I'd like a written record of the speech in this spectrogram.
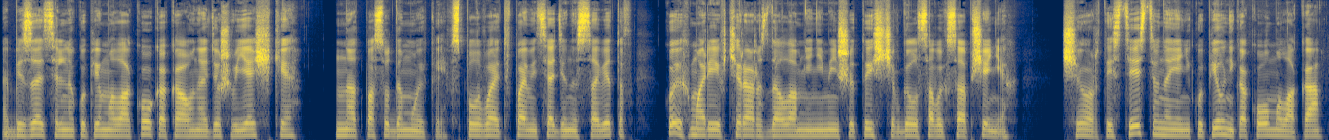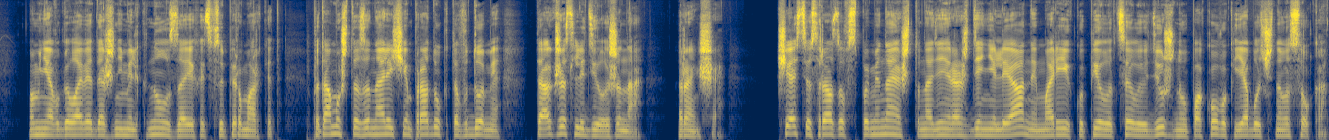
«Обязательно купи молоко, какао найдешь в ящике над посудомойкой». Всплывает в памяти один из советов, коих Мария вчера раздала мне не меньше тысячи в голосовых сообщениях. Черт, естественно, я не купил никакого молока. У меня в голове даже не мелькнуло заехать в супермаркет, потому что за наличием продуктов в доме также следила жена. Раньше. К счастью, сразу вспоминая, что на день рождения Лианы Мария купила целую дюжину упаковок яблочного сока.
